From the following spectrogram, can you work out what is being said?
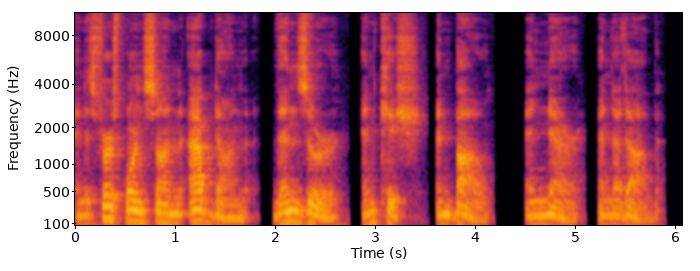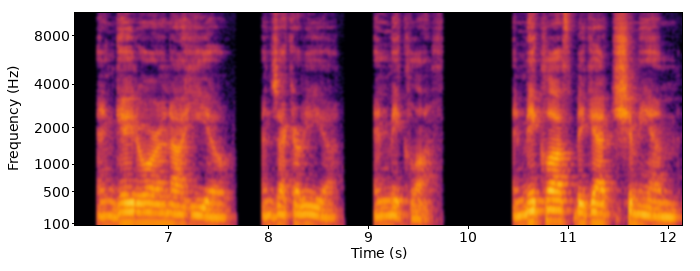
And his firstborn son Abdon, then Zur, and Kish, and Baal, and Ner, and Nadab, and Gedor, and Ahio, and Zechariah, and Mikloth. And Mikloth begat Shimeam,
